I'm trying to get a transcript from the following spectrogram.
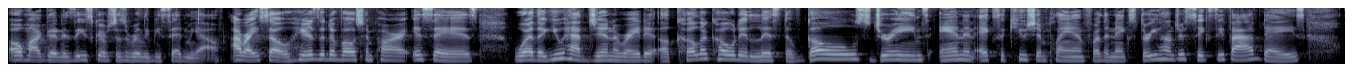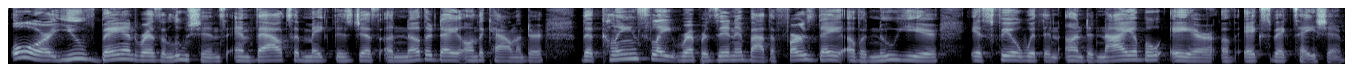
oh my goodness, these scriptures really be setting me off. All right, so here's the devotion part. It says, whether you have generated a color coded list of goals, dreams, and an execution plan for the next 365 days, or you've banned resolutions and vowed to make this just another day on the calendar, the clean slate represented by the first day of a new year is filled with an undeniable air of expectation.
